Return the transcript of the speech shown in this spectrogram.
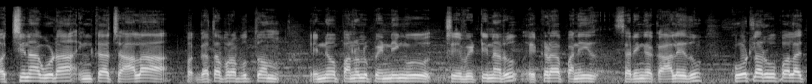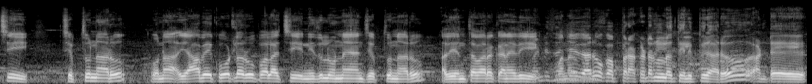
వచ్చినా కూడా ఇంకా చాలా గత ప్రభుత్వం ఎన్నో పనులు పెండింగ్ చే పెట్టినారు. ఎక్కడ పని సరిగా కాలేదు. కోట్ల రూపాయలు వచ్చి చెప్తున్నారు. ఉన్న యాభై కోట్ల రూపాయలు వచ్చి నిధులు ఉన్నాయని చెప్తున్నారు. అది ఎంతవరకు అనేది సంజయ్ గారు ఒక ప్రకటనలో తెలిపారు. అంటే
